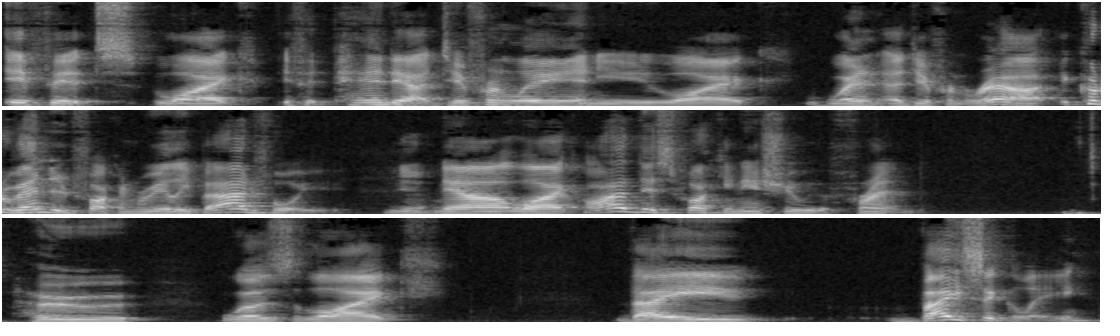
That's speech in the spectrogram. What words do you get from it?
if it like if it panned out differently and you like went a different route, it could have ended fucking really bad for you. yeah, Now, like, I had this fucking issue with a friend who was like, they basically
